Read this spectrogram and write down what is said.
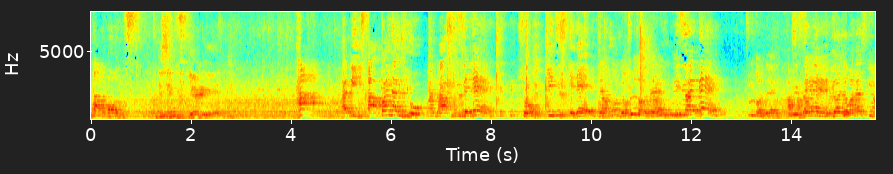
That. This shit is scary. eh? I mean, ah, finally, yo. Ah, it is a there. Sure. It is a there. They are not done. Truth or dare? It is a there. Truth or dare? It is there. You are the one asking.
